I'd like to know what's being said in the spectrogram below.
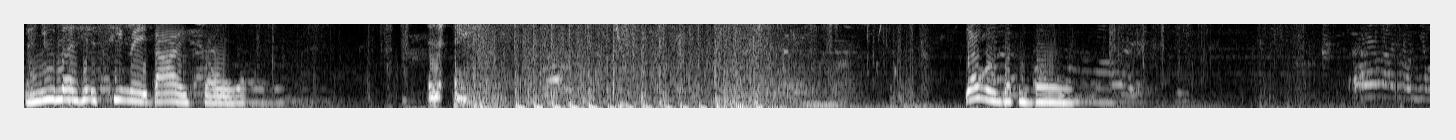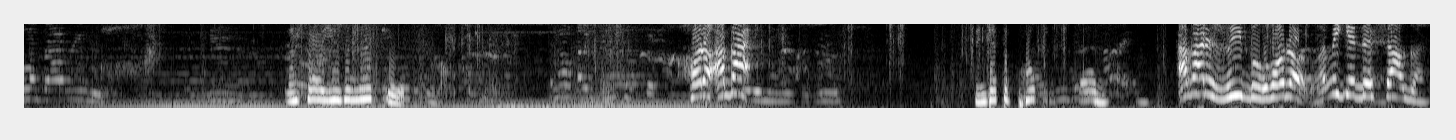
And you let his teammate die, so. Y'all gonna get the goal. I saw you using that kit. Hold on, I got And get the pump instead. I got his reboot. Hold up, let me get this shotgun.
